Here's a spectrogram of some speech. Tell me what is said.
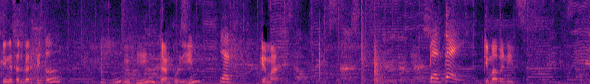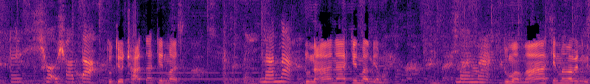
¿Tienes alberca y todo? ¿Trampolín? Yes. ¿Qué más? ¿Quién va a venir? ¿Tu tío Chata? ¿Quién más? Nana. ¿Tu nana? ¿Quién más, mi amor? Mamá. ¿Tu mamá? ¿Quién más va a venir?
